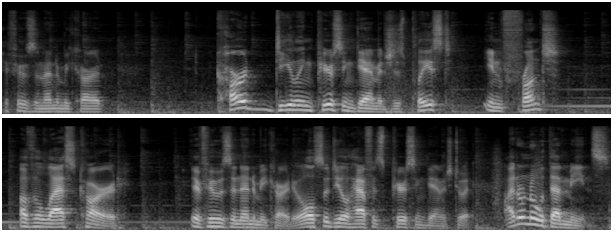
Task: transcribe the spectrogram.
If it was an enemy card card dealing piercing damage is placed in front of the last card if it was an enemy card. It will also deal half its piercing damage to it. I don't know what that means.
